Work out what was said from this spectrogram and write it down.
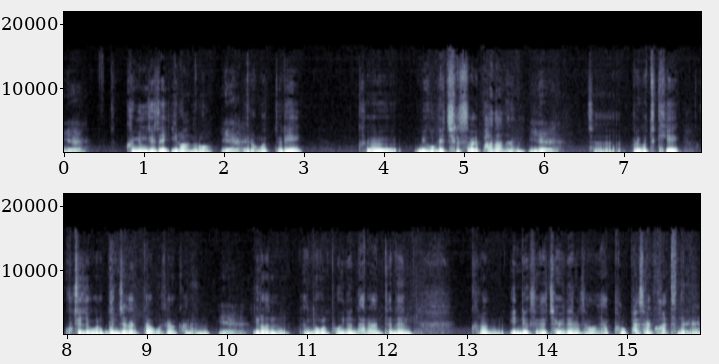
예. 금융 제재 일환으로 예. 이런 것들이 그 미국의 질서에 반하는 자 그리고 특히 국제적으로 문제가 있다고 생각하는 이런 행동을 보이는 나라한테는 그런 인덱스에서 제외되는 상황이 앞으로 발생할 것 같은데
